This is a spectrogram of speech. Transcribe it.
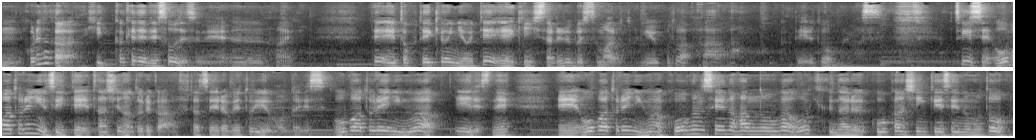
うん、これなんか引っ掛けで出そうですね。うんはい、で特定競技において禁止される物質もあるということは分かっていると思います。次ですね、オーバートレーニングについて正しいのはどれか2つ選べという問題です。オーバートレーニングは A ですね。えー、オーバートレーニングは興奮性の反応が大きくなる交感神経性のもと、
